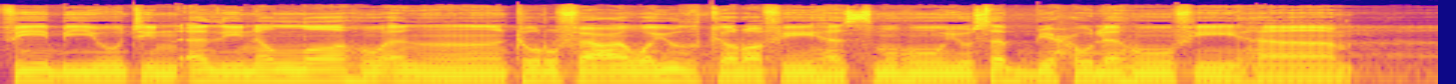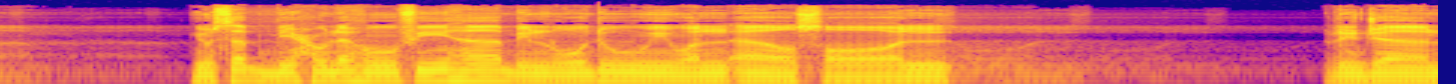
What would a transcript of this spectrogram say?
في بيوت أذن الله أن ترفع ويذكر فيها اسمه يسبح له فيها يسبح له فيها بالغدو والآصال. رجال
